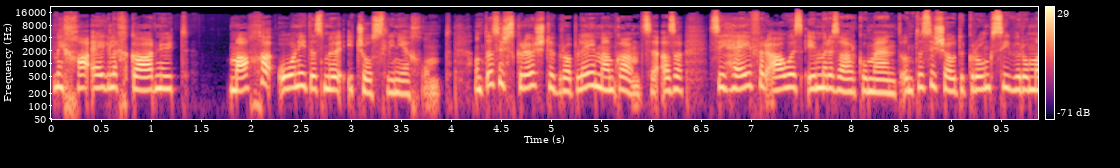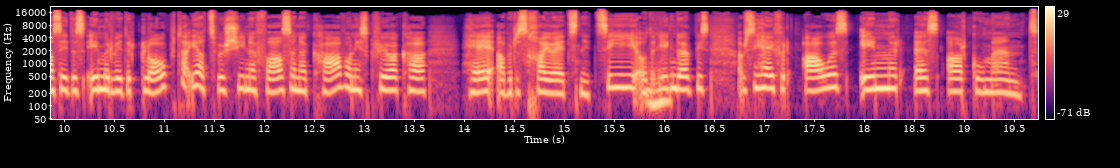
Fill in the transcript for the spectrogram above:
man kann eigentlich gar nichts machen, ohne dass man in die Schusslinie kommt. Und das ist das grösste Problem am Ganzen. Also sie haben für alles immer ein Argument. Und das ist auch der Grund, gewesen, warum man sie das immer wieder geglaubt hat. Ich hatte zwischen Phasen, gehabt, wo ich das Gefühl hatte, hey, aber das kann ja jetzt nicht sein oder irgendetwas. Aber sie haben für alles immer ein Argument.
